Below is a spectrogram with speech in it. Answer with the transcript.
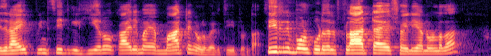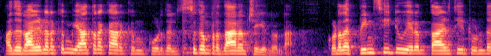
ഇതിനായി പിൻസീറ്റിൽ ഹീറോ കാര്യമായ മാറ്റങ്ങൾ വരുത്തിയിട്ടുണ്ട്. സീറ്റിന് ഇപ്പോൾ കൂടുതൽ ഫ്ലാറ്റായ ശൈലിയാണുള്ളത്. അത് റൈഡർക്കും യാത്രക്കാർക്കും കൂടുതൽ സുഖം പ്രദാനം ചെയ്യുന്നുണ്ട്. കൂടാതെ പിൻ സീറ്റ് ഉയരം താഴ്ത്തിയിട്ടുണ്ട്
